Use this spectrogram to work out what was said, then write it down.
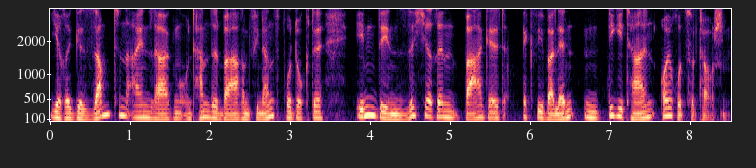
ihre gesamten Einlagen und handelbaren Finanzprodukte in den sicheren Bargeldäquivalenten digitalen Euro zu tauschen.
